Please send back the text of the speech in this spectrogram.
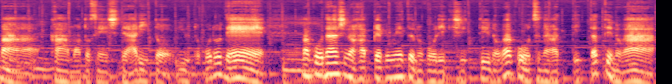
まあうん川本選手でありというところで、うんまあ、こう男子の 800m のこう歴史っていうのがこうつながっていったっていうのが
